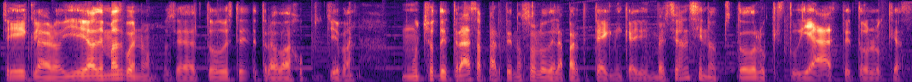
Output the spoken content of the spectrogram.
Sí, claro. Y además, bueno, o sea, todo este trabajo pues, lleva mucho detrás, aparte no solo de la parte técnica y de inversión, sino pues, todo lo que estudiaste, todo lo que has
